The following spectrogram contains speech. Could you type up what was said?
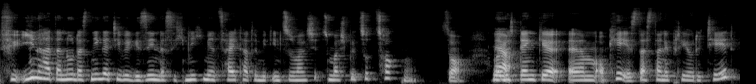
für ihn hat er nur das Negative gesehen, dass ich nicht mehr Zeit hatte, mit ihm zum Beispiel, zum Beispiel zu zocken. So. Und Ja. ich denke, ähm, okay, ist das deine Priorität?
